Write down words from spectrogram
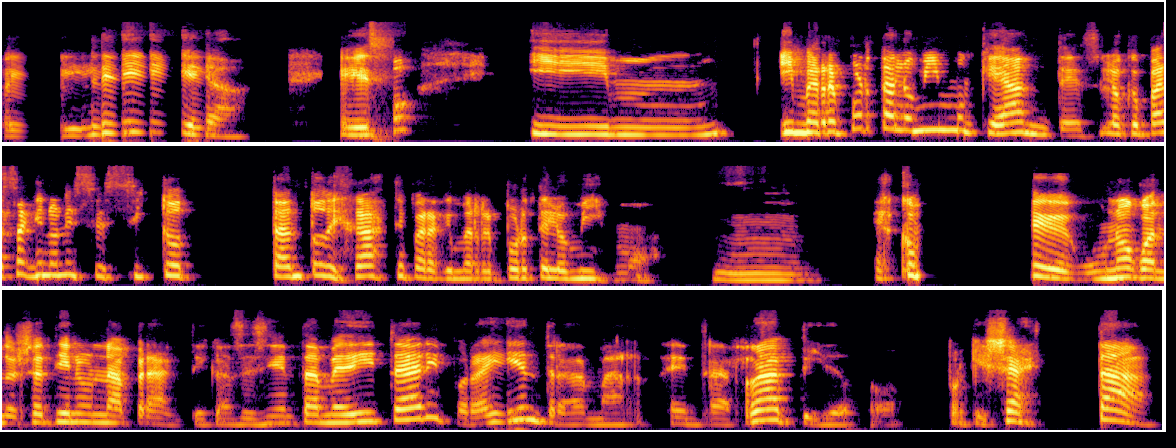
el día. Eso. Y, mm, y me reporta lo mismo que antes. Lo que pasa es que no necesito tanto desgaste para que me reporte lo mismo. Mm. Es como que uno cuando ya tiene una práctica se sienta a meditar y por ahí entra, más, entra rápido, porque ya está,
